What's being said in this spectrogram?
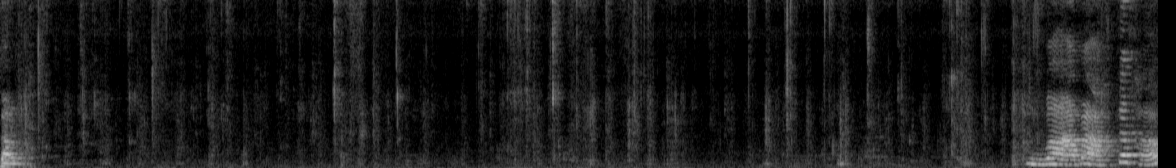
দারুণ। বা আবার আজকে খাও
